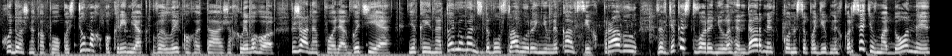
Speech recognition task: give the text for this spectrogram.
художника по костюмах, окрім як великого та жахливого Жана Поля Готьє, який на той момент здобув славу руйнівника всіх правил завдяки створенню легендарних конусоподібних корсетів Мадонни,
